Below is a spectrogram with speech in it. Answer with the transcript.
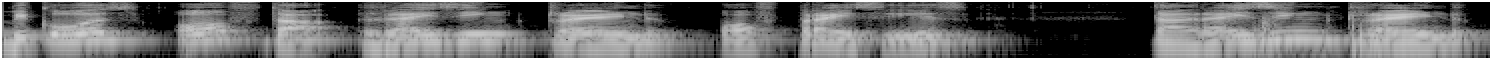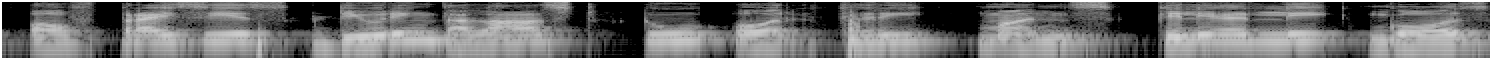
Because of the rising trend of prices, the rising trend of prices during the last two or three months clearly goes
